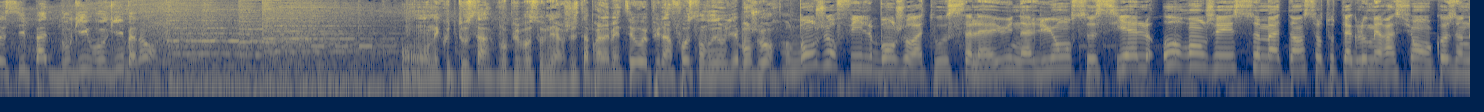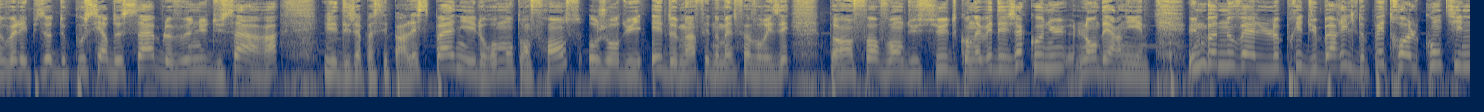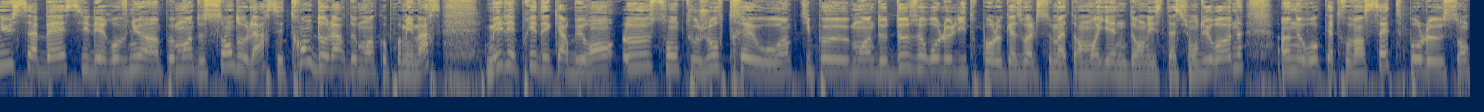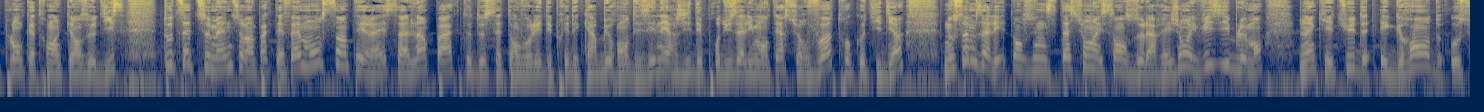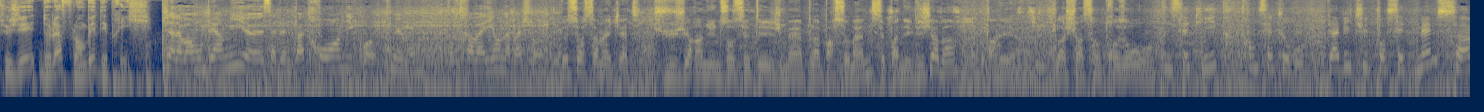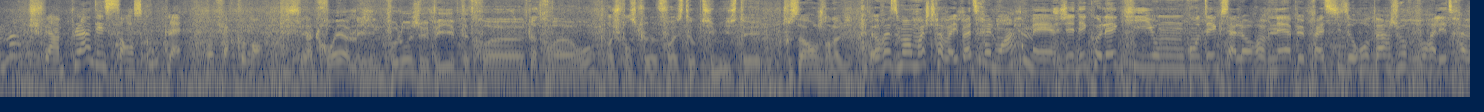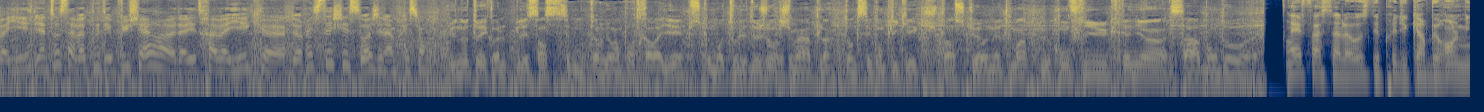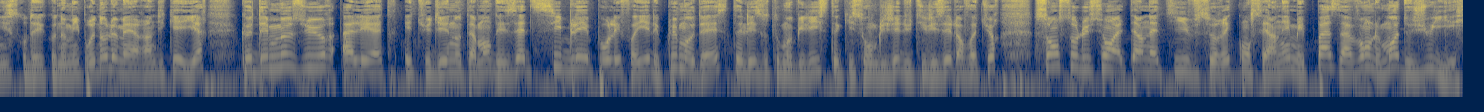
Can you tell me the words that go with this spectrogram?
Aussi, pas de boogie woogie, bah non. On écoute tout ça, vos plus beaux souvenirs. Juste après la météo et puis l'info, Sandrine Ollier, bonjour. Bonjour Phil, bonjour à tous. La une à Lyon, ce ciel orangé ce matin sur toute l'agglomération en cause d'un nouvel épisode de poussière de sable venu du Sahara. Il est déjà passé par l'Espagne et il remonte en France aujourd'hui et demain, phénomène favorisé par un fort vent du sud qu'on avait déjà connu l'an dernier. Une bonne nouvelle, le prix du baril de pétrole continue sa baisse. Il est revenu à un peu moins de 100 dollars. C'est 30 dollars de moins qu'au 1er mars. Mais les prix des carburants, eux, sont toujours très hauts. Un petit peu moins de 2 euros le litre pour le gasoil ce matin en moyenne dans les stations du Rhône. 1,87 euro pour le samplon 95E10. Toute cette semaine sur Impact FM, on s'intéresse à l'impact de cette envolée des prix des carburants, des énergies, des produits alimentaires sur votre quotidien. Nous sommes allés dans une station essence de la région et visiblement, l'inquiétude est grande au sujet de la flambée des prix. Je viens d'avoir mon permis, euh, ça donne pas trop envie quoi. Mais bon, pour travailler, on n'a pas le choix. Bien sûr, ça m'inquiète. Je suis gérant d'une société, je mets un plein par semaine, c'est pas négligeable. Hein Attendez, euh, là je suis à 103 euros. Hein. 17 litres, 37 euros. D'habitude, pour cette même somme, je fais un plein d'essence complet. Va faire comment C'est incroyable. J'ai une polo, je vais payer peut-être euh, 80 euros. Moi, je pense qu'il faut rester optimiste et tout s'arrange dans la vie. Heureusement, moi je travaille pas très loin, mais j'ai des collègues qui ont compté que ça leur revenait à peu près 6 euros par jour pour aller travailler. Bientôt, ça va coûter plus cher euh, d'aller travailler que de rester chez soi, j'ai l'impression. Une auto-école. L'essence, c'est mon carburant pour travailler, puisque moi, tous les deux jours, je mets un plein. Donc c'est compliqué. Je pense que honnêtement, le conflit ukrainien, ça a bon dos. ouais. Face à la hausse des prix du carburant, le ministre de l'économie Bruno Le Maire indiquait hier que des mesures allaient être étudiées, notamment des aides ciblées pour les foyers les plus modestes. Les automobilistes qui sont obligés d'utiliser leur voiture sans solution alternative seraient concernés, mais pas avant le mois de juillet.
